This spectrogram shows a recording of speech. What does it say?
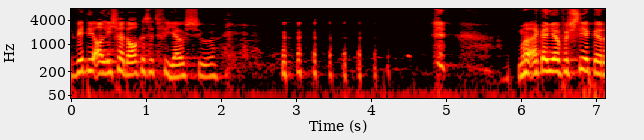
Ek weet die Alicia dalk is dit vir jou so. maar ek kan jou verseker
